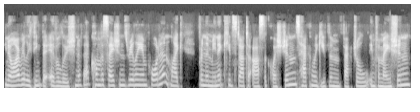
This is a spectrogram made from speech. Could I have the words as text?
you know, I really think the evolution of that conversation is really important. Like from the minute kids start to ask the questions, how can we give them factual information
